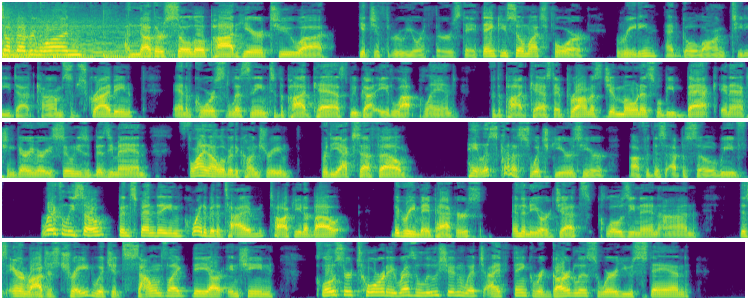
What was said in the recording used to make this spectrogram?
What's up, everyone? Another solo pod here to uh, get you through your Thursday. Thank you so much for reading at golongtd.com, subscribing, and of course, listening to the podcast. We've got a lot planned for the podcast. I promise Jim Monos will be back in action very, very soon. He's a busy man flying all over the country for the XFL. Hey, let's kind of switch gears here uh, for this episode. We've rightfully so been spending quite a bit of time talking about the Green Bay Packers and the New York Jets closing in on this Aaron Rodgers trade, which it sounds like they are inching closer toward a resolution, which I think, regardless where you stand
